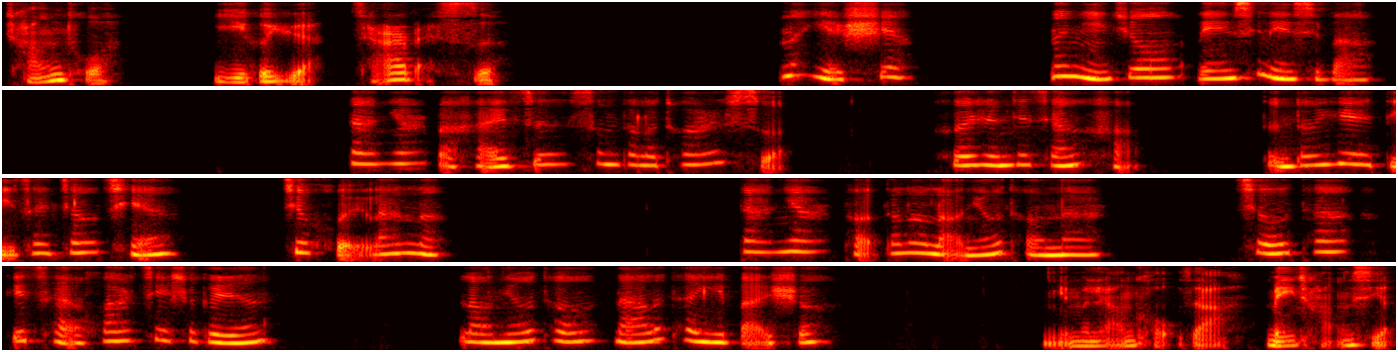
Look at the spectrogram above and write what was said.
长托，一个月才二百四。那也是，那你就联系联系吧。大妮儿把孩子送到了托儿所，和人家讲好，等到月底再交钱，就回来了。大妮儿跑到了老牛头那儿，求他给采花介绍个人。老牛头拿了他一把，说：“你们两口子没长性，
